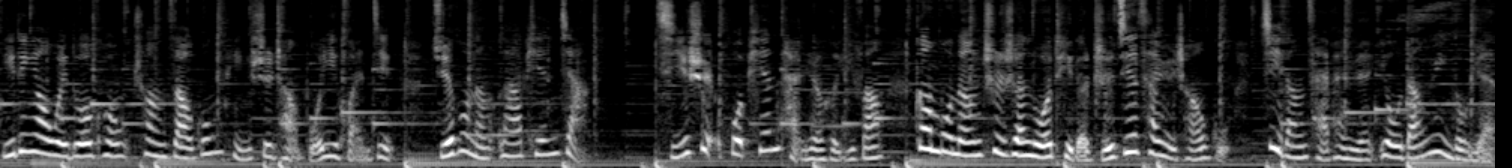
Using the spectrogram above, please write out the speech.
一定要为多空创造公平市场博弈环境，绝不能拉偏价。歧视或偏袒任何一方，更不能赤身裸体的直接参与炒股，既当裁判员又当运动员。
